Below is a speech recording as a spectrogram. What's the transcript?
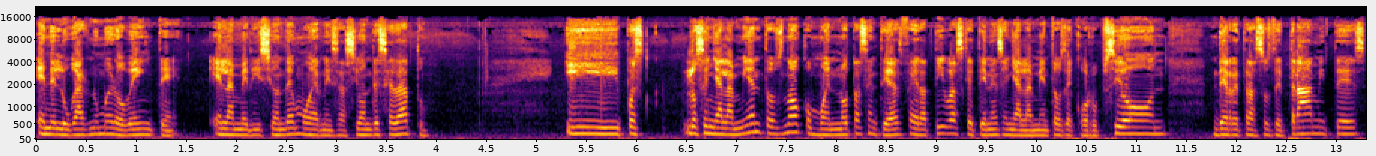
en el lugar número 20 en la medición de modernización de ese dato. Y pues los señalamientos, ¿no? Como en otras entidades federativas que tienen señalamientos de corrupción, de retrasos de trámites.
